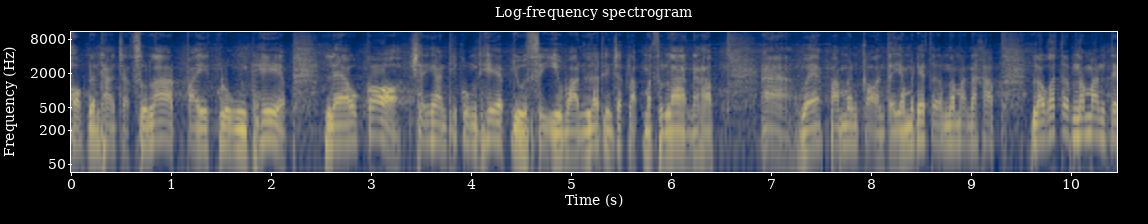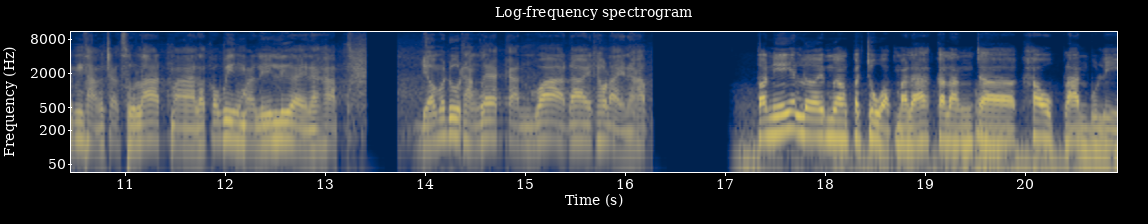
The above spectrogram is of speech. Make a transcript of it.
ออกเดินทางจากสุราษฎร์ไปกรุงเทพ แล้วก็ใช้งานที่กรุงเทพอยู่ 4 วัน แล้วถึงจะกลับมาสุราษฎร์นะครับอ่าแวะปั๊มกันก่อนแต่ยังไม่ได้เติมน้ำมันนะครับ เราก็เติมน้ำมันเต็มถังจากสุราษฎร์มาแล้วก็วิ่งมาเรื่อยๆนะครับเดี๋ยวมาดูถังแรกกันว่าได้เท่าไหร่นะครับ ตอนนี้เลยเมืองประจวบมาแล้วกำลังจะเข้าปราณบุรี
